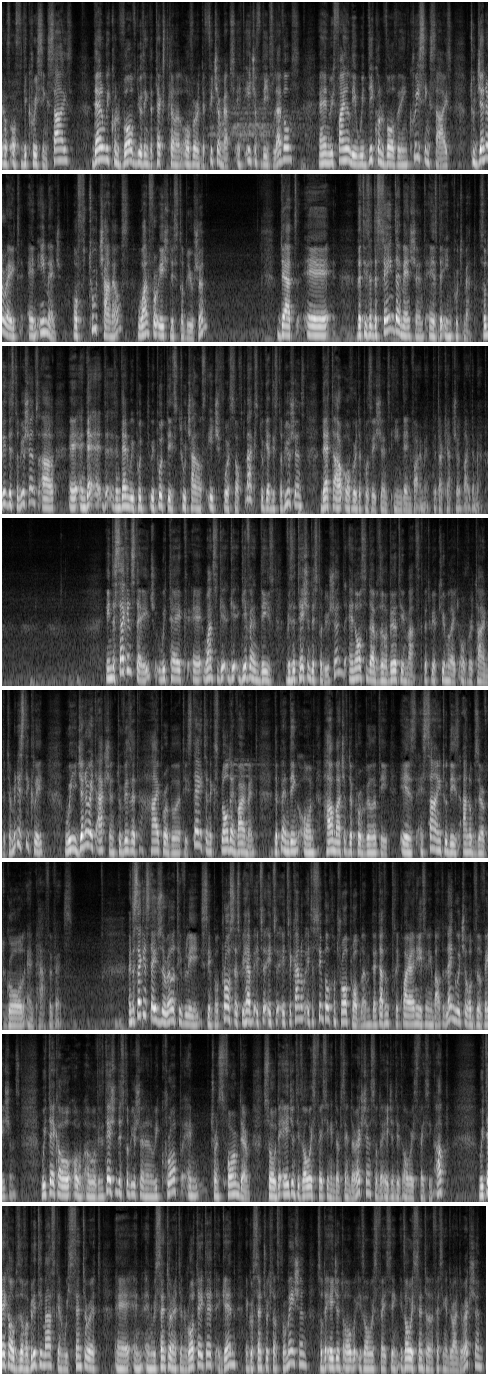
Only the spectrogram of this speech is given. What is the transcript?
of, of decreasing size. Then we convolve using the text kernel over the feature maps at each of these levels. And we finally we deconvolve the increasing size to generate an image of two channels, one for each distribution, that uh, that is at the same dimension as the input map. So these distributions are, uh, and, th and, then we put we put these two channels each for softmax to get distributions that are over the positions in the environment that are captured by the map. In the second stage, we take, uh, once given these visitation distribution and also the observability mask that we accumulate over time deterministically, we generate action to visit high probability states and explore the environment depending on how much of the probability is assigned to these unobserved goal and path events. And the second stage is a relatively simple process. We have it's a, it's a, it's a kind of it's a simple control problem that doesn't require anything about the language or observations. We take our, our, our visitation distribution and we crop and transform them so the agent is always facing in the same direction. So the agent is always facing up. We take our observability mask and we center it uh, and, and we center it and rotate it again, egocentric transformation. So the agent is always facing is always centered and facing in the right direction.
